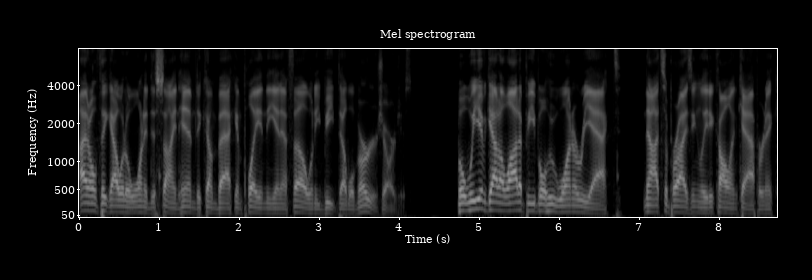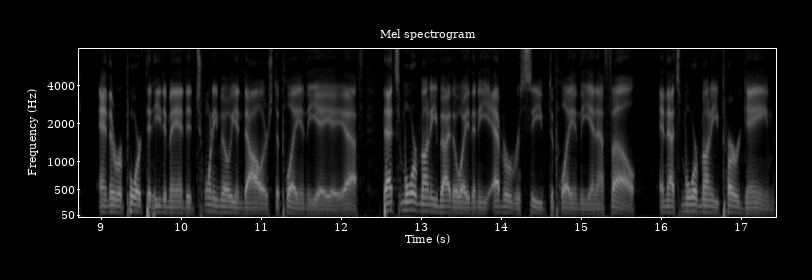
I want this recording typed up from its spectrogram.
I don't think I would have wanted to sign him to come back and play in the NFL when he beat double murder charges. But we have got a lot of people who want to react, not surprisingly, to Colin Kaepernick and the report that he demanded $20 million to play in the AAF. That's more money, by the way, than he ever received to play in the NFL. And that's more money per game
